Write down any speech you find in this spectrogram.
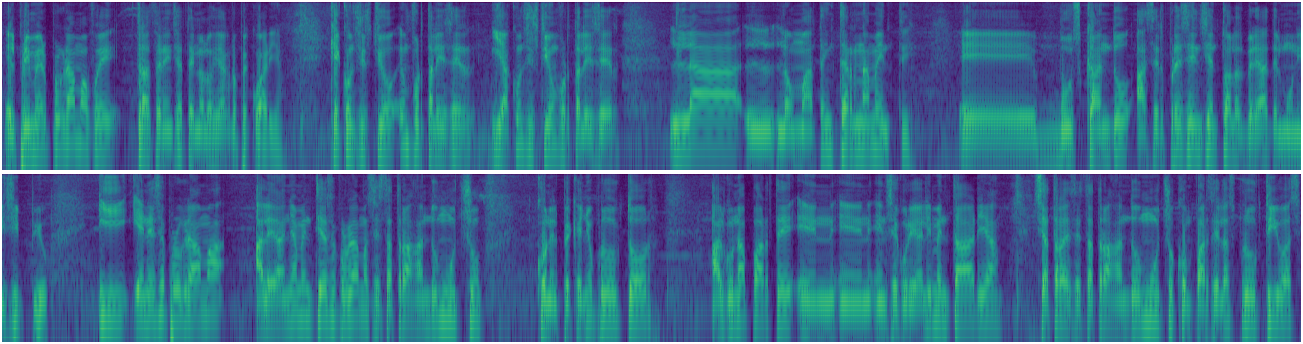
El primer programa fue Transferencia de Tecnología Agropecuaria, que consistió en fortalecer y ha consistido en fortalecer la, la UMATA internamente, eh, buscando hacer presencia en todas las veredas del municipio. Y en ese programa, aledañamente a ese programa, se está trabajando mucho con el pequeño productor, alguna parte en, seguridad alimentaria, se, se, está trabajando mucho con parcelas productivas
